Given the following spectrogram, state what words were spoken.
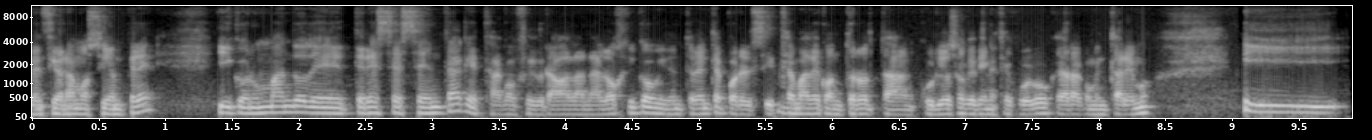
mencionamos siempre, y con un mando de 360 que está configurado al analógico, evidentemente por el sistema de control tan curioso que tiene este juego, que ahora comentaremos. Y,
